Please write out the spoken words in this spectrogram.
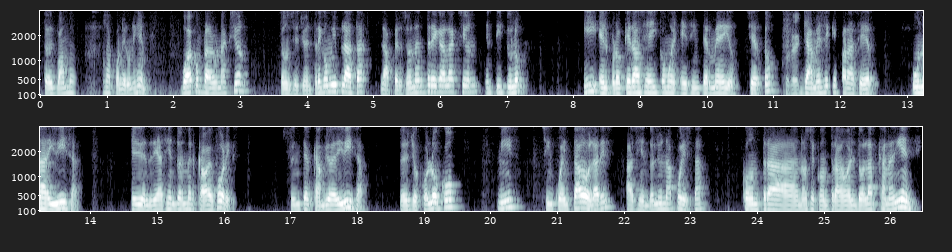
Entonces vamos a poner un ejemplo. Voy a comprar una acción. Entonces yo entrego mi plata, la persona entrega la acción, el título, y el broker hace ahí como ese intermedio, ¿cierto? Correcto. Llámese que para hacer una divisa, que vendría siendo el mercado de Forex, su intercambio de divisa. Entonces yo coloco mis 50 dólares haciéndole una apuesta contra, no sé, contra el dólar canadiense.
